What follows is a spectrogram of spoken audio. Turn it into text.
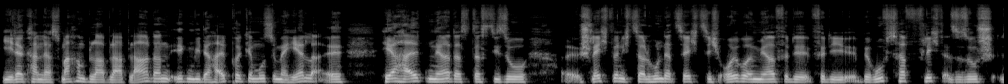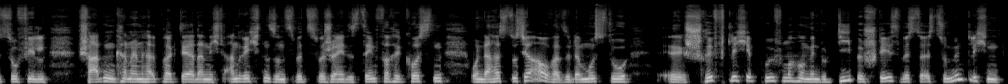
jeder kann das machen, bla bla bla. Dann irgendwie der Heilpraktiker muss immer her, äh, herhalten, ja, dass, dass die so äh, schlecht, wenn ich zahle 160 Euro im Jahr für die, für die Berufshaftpflicht, also also so, so viel Schaden kann ein Heilpraktiker ja dann nicht anrichten, sonst wird es wahrscheinlich das Zehnfache kosten. Und da hast du es ja auch. Also da musst du äh, schriftliche Prüfungen machen und wenn du die bestehst, wirst du es zum mündlichen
